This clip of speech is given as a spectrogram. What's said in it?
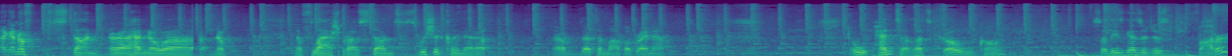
I got no stun, or I had no uh, no no flash, but I was stunned. So we should clean that up. Uh, that's a mop up right now. Ooh, Penta. Let's go, Wukong. So these guys are just fodder?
